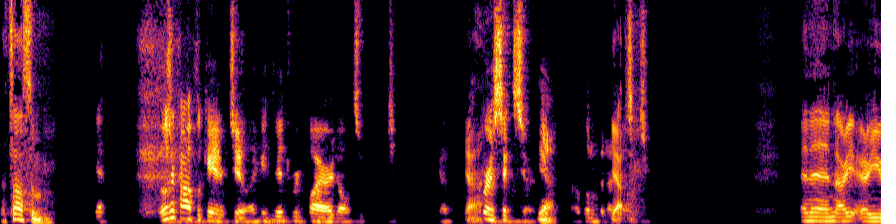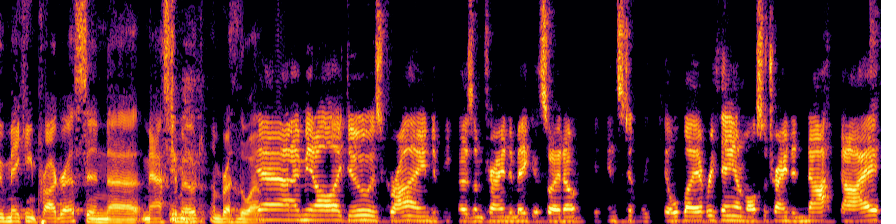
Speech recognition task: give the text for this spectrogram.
That's awesome. Yeah. Those are complicated too. Like it did require adult supervision. Yeah. For a six year. Yeah. A little bit yeah. six and then, are, are you making progress in uh, master mode on Breath of the Wild? Yeah, I mean, all I do is grind because I'm trying to make it so I don't get instantly killed by everything. I'm also trying to not die,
